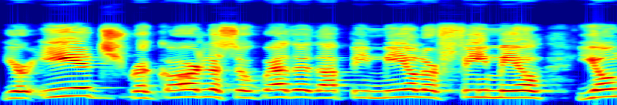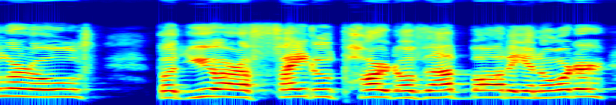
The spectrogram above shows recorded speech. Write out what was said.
your age, regardless of whether that be male or female, young or old, but you are a vital part of that body in order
